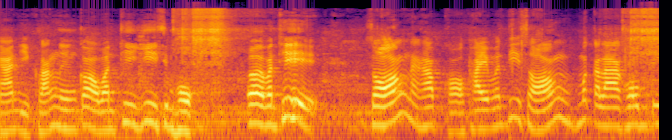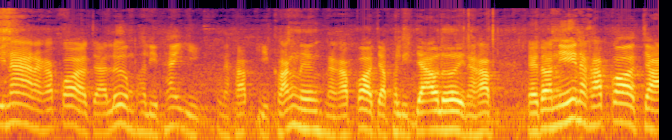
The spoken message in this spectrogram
งานอีกครั้งหนึ่งก็วันที่ 26 เออวันที่ 2 นะครับ ขออภัยวันที่ 2 มกราคมปีหน้านะครับ ก็จะเริ่มผลิตให้อีกนะครับ อีกครั้งหนึ่งนะครับ ก็จะผลิตยาวเลยนะครับ แต่ตอนนี้นะครับก็จะ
